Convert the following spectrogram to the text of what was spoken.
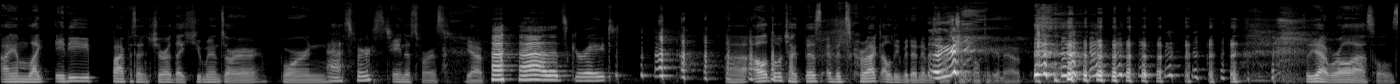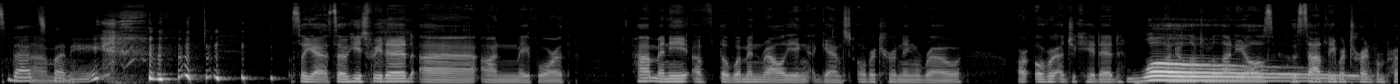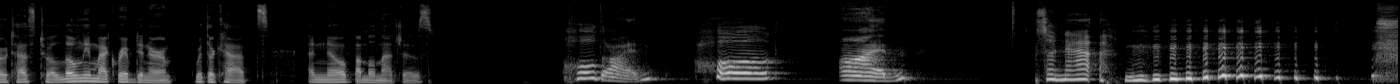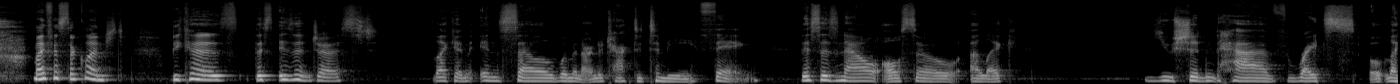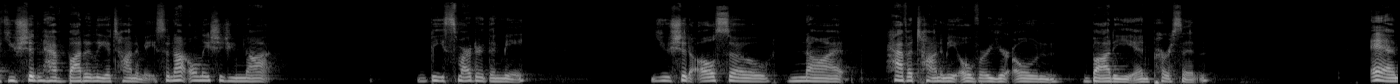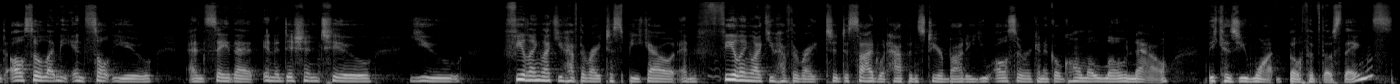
I am like 85 percent sure that humans are born Ass first. anus first. Yeah, that's great. uh, I'll double check this. If it's correct, I'll leave it in. If it's not, I'll take it out. so yeah, we're all assholes. That's Um, funny. So yeah, so he tweeted uh, on May fourth, how many of the women rallying against overturning Roe are overeducated, Whoa. underloved millennials who sadly return from protest to a lonely microwave dinner with their cats and no Bumble matches. Hold on. Hold on. So now my fists are clenched because this isn't just like an incel women aren't attracted to me thing. This is now also a like you shouldn't have rights like you shouldn't have bodily autonomy. So not only should you not be smarter than me, you should also not have autonomy over your own body and person. And also let me insult you and say that in addition to you feeling like you have the right to speak out and feeling like you have the right to decide what happens to your body, you also are going to go home alone now because you want both of those things.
